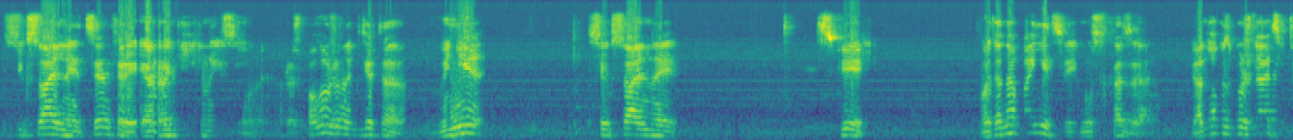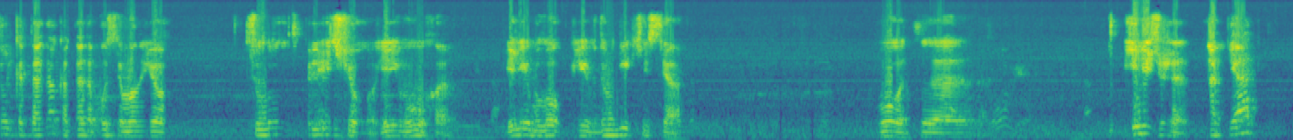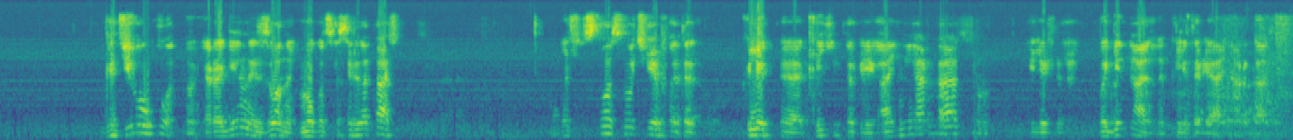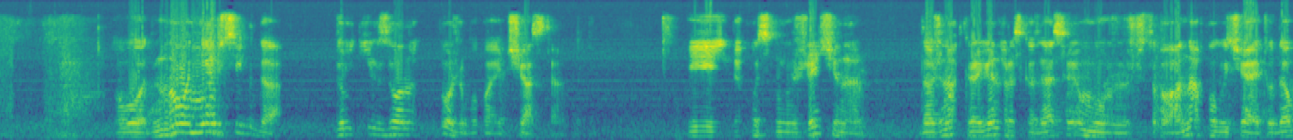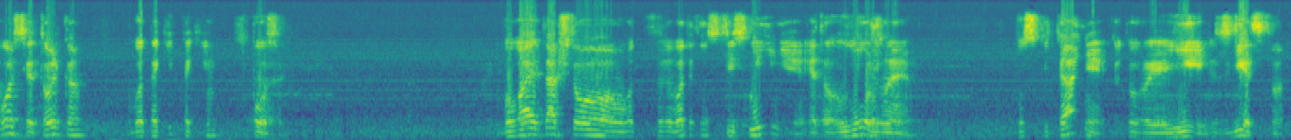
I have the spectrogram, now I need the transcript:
сексуальные центры эрогенные зоны расположены где-то вне сексуальной сфере. Вот она боится ему сказать. И она возбуждается только тогда, когда, допустим, он ее целует в плечо, или в ухо, или в лоб, или в других частях. Вот. Э, или же на пятки, где угодно эрогенные зоны могут сосредотачиваться. Большинство случаев это э, клиториальный оргазм или же вагинальный клиториальный оргазм. Вот. Но не всегда. В других зонах тоже бывает часто. И, допустим, женщина должна откровенно рассказать своему мужу, что она получает удовольствие только вот таким-таким способом. Бывает так, что вот, вот это стеснение, это ложное воспитание, которое ей с детства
